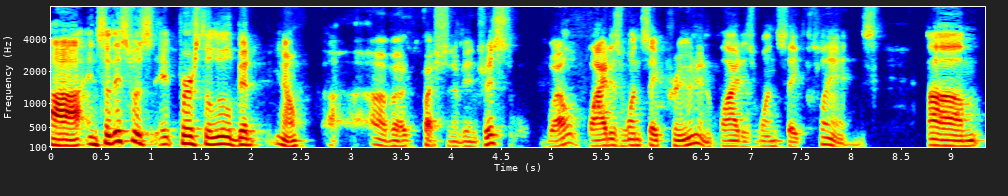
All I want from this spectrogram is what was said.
Uh, and so this was at first a little bit, you know, uh, of a question of interest. Well, why does one say prune and why does one say cleanse? Um,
